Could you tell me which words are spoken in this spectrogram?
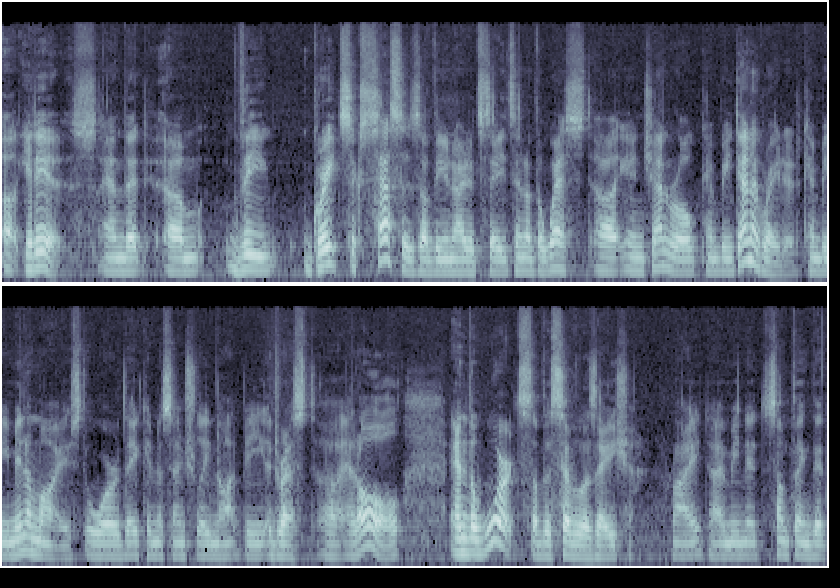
Uh, it is, and that um, the great successes of the United States and of the West uh, in general can be denigrated, can be minimized, or they can essentially not be addressed uh, at all and the warts of the civilization, right? I mean, it's something that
